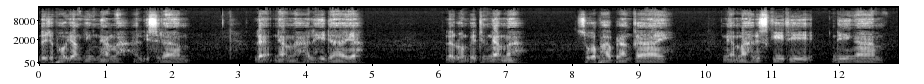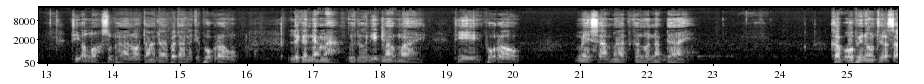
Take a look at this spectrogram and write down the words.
โดยเฉพาะอย่างยิ่งเนืมะอัลอิสลาม และเนืมะอัลฮิดายะห์และรวมไปถึงเนืมะสุขภาพร่างกายเนืมะริสกีที่ดีงาม ที่อัลลอฮ์ سبحانه และ تعالى ประทานให้แก่พวกเรา และก็เนืมะอื่นๆอีกมากมายที่พวกเราไม่สามารถคำนวณนับได้ ครับโอพี่น้องที่รักษา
